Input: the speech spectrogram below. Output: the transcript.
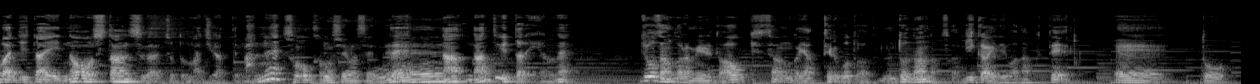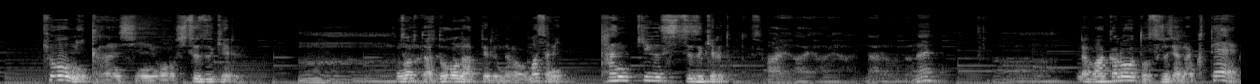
葉自体のスタンスがちょっと間違ってるんですね。そうかもしれませんね。ね。な、なんて言ったらいいんやろね。ジョーさんから見ると青木さんがやってることはど何なんですか？理解ではなくて。えーっと、興味関心をし続ける。うーん。この人はどうなってるんだろう。まさに探求し続けるってことですよ。はいはいはいはい。なるほどね。あだから分かろうとするじゃなくてー、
